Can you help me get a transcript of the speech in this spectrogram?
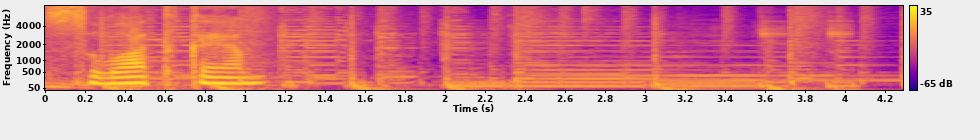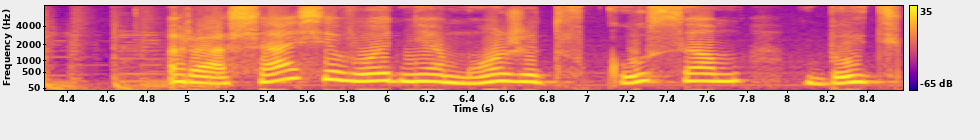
сладкая. Роса сегодня может вкусом быть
